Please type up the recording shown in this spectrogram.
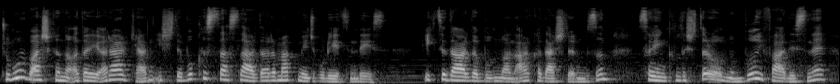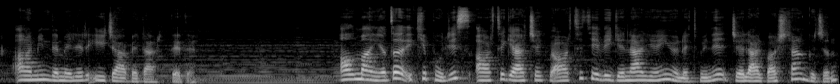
Cumhurbaşkanı adayı ararken işte bu kıstaslarda aramak mecburiyetindeyiz. İktidarda bulunan arkadaşlarımızın Sayın Kılıçdaroğlu'nun bu ifadesine amin demeleri icap eder, dedi. Almanya'da iki polis Artı Gerçek ve Artı TV Genel Yayın Yönetmeni Celal Başlangıç'ın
